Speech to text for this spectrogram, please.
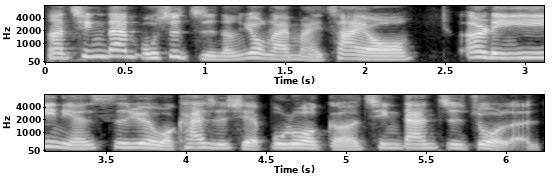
那清单不是只能用来买菜哦。二零一一年四月，我开始写部落格清单制作人。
